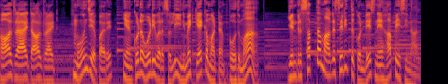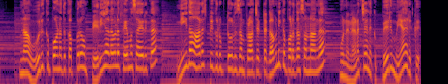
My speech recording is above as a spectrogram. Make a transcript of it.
ஆல் ரைட் ஆல் ரைட் மூஞ்சிய பாரு. என் கூட ஓடி வர சொல்லி இனிமே கேட்க மாட்டேன். போதுமா? என்று சத்தமாக சிரித்துக்கொண்டே ஸ்னேகா பேசினாள். நான் ஊருக்கு போனதுக்கு அப்புறம் பெரிய அளவுல ஃபேமஸ் ஆயிருக்க? நீ தான் ஆர்எஸ்பி குரூப் டூரிசம் ப்ராஜெக்ட கவனிக்க போறதா சொன்னாங்க? உன்னை நினைச்சா எனக்கு பெருமையா இருக்கு.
